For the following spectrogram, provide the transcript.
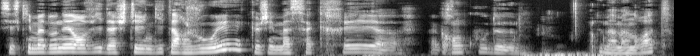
C'est ce qui m'a donné envie d'acheter une guitare jouée que j'ai massacrée euh, à grands coups de, de ma main droite.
